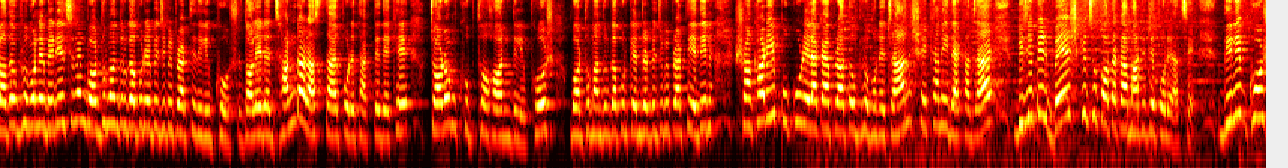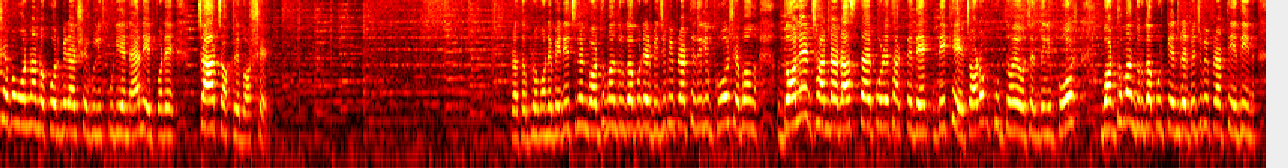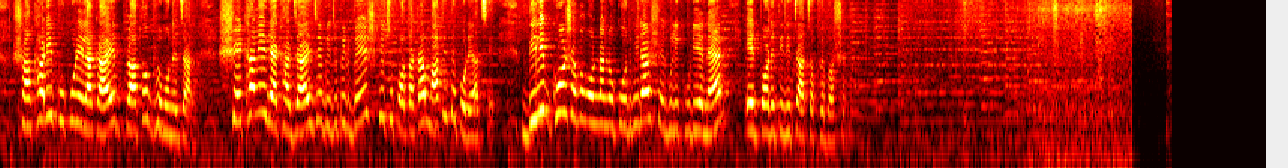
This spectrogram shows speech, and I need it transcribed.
প্রাতঃভ্রমণে বেরিয়েছিলেন বর্ধমান দুর্গাপুরের বিজেপি প্রার্থী দিলীপ ঘোষ। দলের ঝান্ডা রাস্তায় পড়ে থাকতে দেখে চরম ক্ষুব্ধ হন দিলীপ ঘোষ। বর্ধমান দুর্গাপুর কেন্দ্রের বিজেপি প্রার্থী এদিন শাঁখারি পুকুর এলাকায় প্রাতঃভ্রমণে যান। সেখানেই দেখা যায় বিজেপির বেশ কিছু পতাকা মাটিতে পড়ে আছে। দিলীপ ঘোষ এবং অন্যান্য কর্মীরা সেগুলি কুড়িয়ে নেন, এরপরে চা চক্রে বসেন। প্রাতঃভ্রমণে বেরিয়েছিলেন। বর্ধমান, দুর্গাপুরের বিজেপি প্রার্থী দিলীপ ঘোষ এবং দলের ঝান্ডা রাস্তায় পড়ে থাকতে দেখ- চরম ক্ষুব্ধ হয়ে ওঠেন দিলীপ ঘোষ। বর্ধমান, দুর্গাপুর কেন্দ্রের বিজেপি প্রার্থী এদিন শাঁখারি পুকুর এলাকায় প্রাতঃভ্রমণে যান। সেখানেই দেখা যায় যে বিজেপির বেশ কিছু পতাকা মাটিতে পড়ে আছে। দিলীপ ঘোষ এবং অন্যান্য কর্মীরা সেগুলি কুড়িয়ে নেন। এরপরে তিনি চা চক্রে বসেন।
